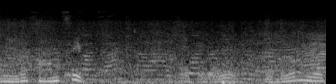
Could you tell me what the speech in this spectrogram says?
หวีละสามสิบ โอ้โหโอ้โหเริ่มเลย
